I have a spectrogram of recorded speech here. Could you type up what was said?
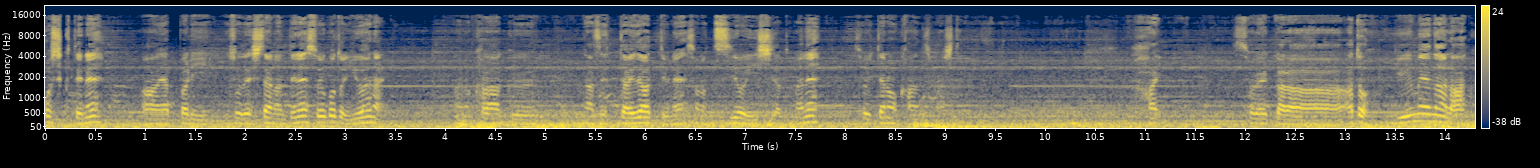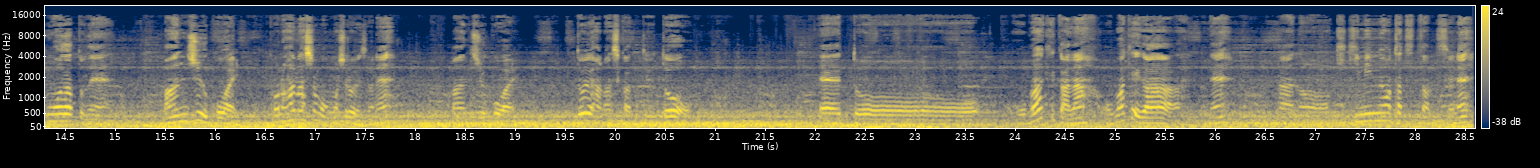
欲しくてねあやっぱり嘘でしたなんてねそういうことを言わない。あの科学が絶対だっていうねその強い意志だとかねそういったのを感じました。はい。それからあと有名な落語だとねまんじゅう怖い。この話も面白いですよね。まんじゅう怖い。どういう話かっていうとえっ、とお化けかな。お化けがねあの聞き耳を立てたんですよね。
